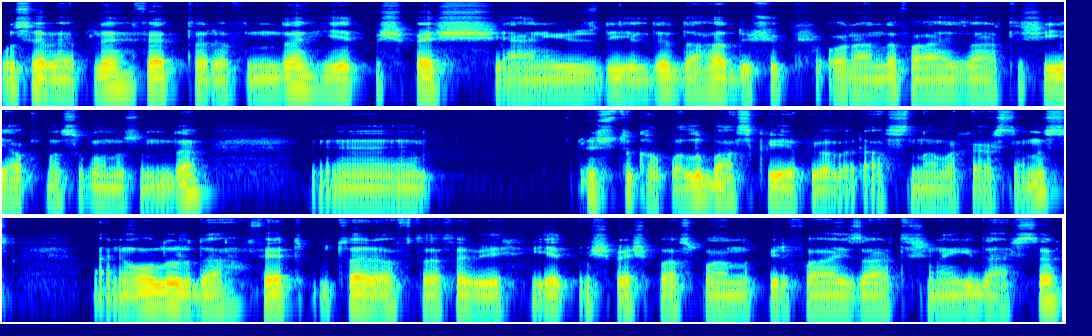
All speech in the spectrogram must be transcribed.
Bu sebeple Fed tarafında 75 yani 100 değil de daha düşük oranda faiz artışı yapması konusunda üstü kapalı baskı yapıyorlar aslına bakarsanız. Hani olur da FED bu tarafta tabii 75 bas puanlık bir faiz artışına giderse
